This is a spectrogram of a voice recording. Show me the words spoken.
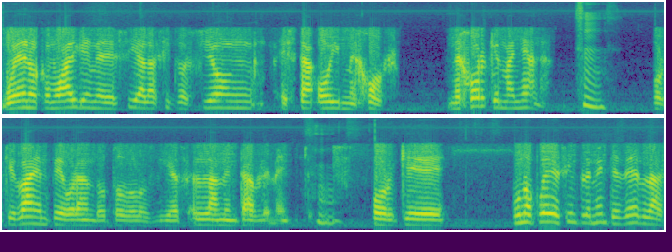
Bueno, como alguien me decía, la situación está hoy mejor, mejor que mañana, hmm. porque va empeorando todos los días, lamentablemente, hmm. porque uno puede simplemente ver la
